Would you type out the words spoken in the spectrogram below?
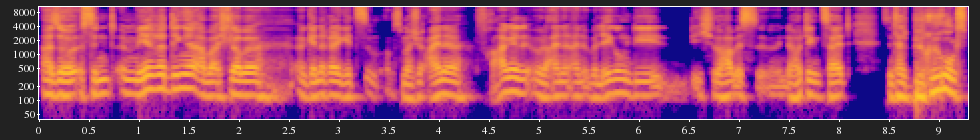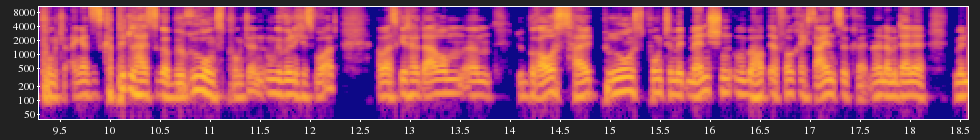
Also es sind mehrere Dinge, aber ich glaube, äh, generell geht es um zum Beispiel eine Frage oder eine, eine Überlegung, die, die ich so habe, ist in der heutigen Zeit sind halt Berührungspunkte. Ein ganzes Kapitel heißt sogar Berührungspunkte, ein ungewöhnliches Wort. Aber es geht halt darum, ähm, du brauchst halt Berührungspunkte mit Menschen, um überhaupt erfolgreich sein zu können. Ne? Damit deine, Menschen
